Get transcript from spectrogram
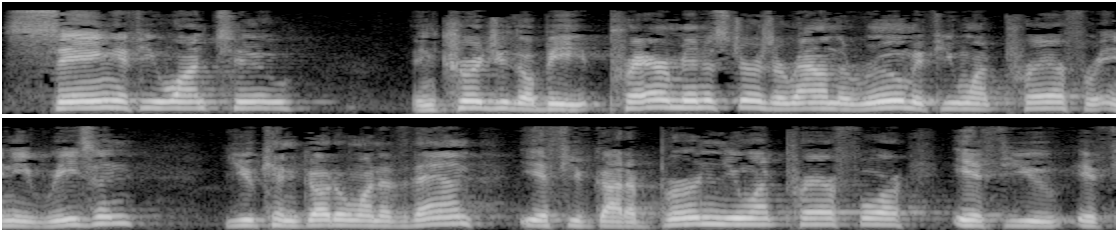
sing if you want to. Encourage you, there'll be prayer ministers around the room if you want prayer for any reason. You can go to one of them if you've got a burden you want prayer for, if, you, if,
